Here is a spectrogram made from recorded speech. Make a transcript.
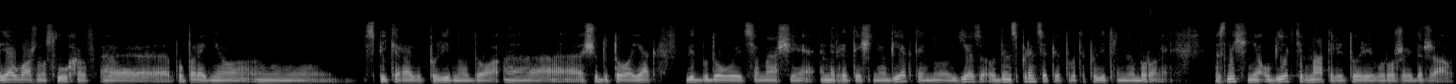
я уважно слухав е, попереднього спікера відповідно до е, щодо того, як відбудовуються наші енергетичні об'єкти. Ну є один з принципів протиповітряної оборони знищення об'єктів на території ворожої держави,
